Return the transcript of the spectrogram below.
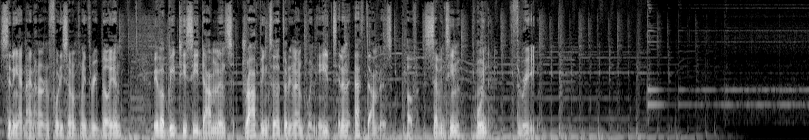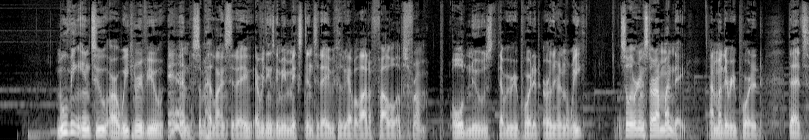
sitting at 947.3 billion. We have a BTC dominance dropping to 39.8 and an F dominance of 17.3. Moving into our week in review and some headlines today. Everything's going to be mixed in today because we have a lot of follow ups from old news that we reported earlier in the week. So we're going to start on Monday. On Monday, we reported that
